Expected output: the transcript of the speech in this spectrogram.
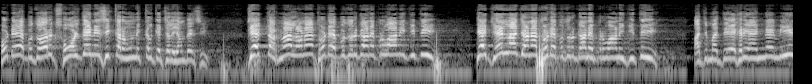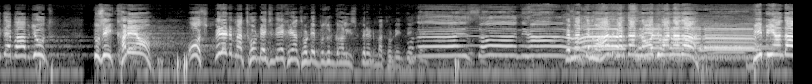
ਤੁਹਾਡੇ ਬਜ਼ੁਰਗ ਸੋਚਦੇ ਨਹੀਂ ਸੀ ਘਰੋਂ ਨਿਕਲ ਕੇ ਚਲੇ ਜਾਂਦੇ ਸੀ। ਜੇ ਧਰਨਾ ਲਾਉਣਾ ਤੁਹਾਡੇ ਬਜ਼ੁਰਗਾਂ ਨੇ ਪ੍ਰਵਾਹ ਨਹੀਂ ਕੀਤੀ। ਜੇ ਜੇਲ੍ਹਾਂ ਜਾਣਾ ਤੁਹਾਡੇ ਬਜ਼ੁਰਗਾਂ ਨੇ ਪ੍ਰਵਾਹ ਨਹੀਂ ਕੀਤੀ। ਅੱਜ ਮੈਂ ਦੇਖ ਰਿਹਾ ਇੰਨੇ ਮੀਂਹ ਦੇ ਬਾਵਜੂਦ ਤੁਸੀਂ ਖੜੇ ਹੋ। ਉਹ ਸਪਿਰਿਟ ਮੈਂ ਤੁਹਾਡੇ 'ਚ ਦੇਖ ਰਿਹਾ ਤੁਹਾਡੇ ਬਜ਼ੁਰਗਾਂ ਵਾਲੀ ਸਪਿਰਿਟ ਮੈਂ ਤੁਹਾਡੇ 'ਚ ਦੇਖ ਰਿਹਾ। ਤੇ ਮੈਂ ਧੰਨਵਾਦ ਕਰਦਾ ਨੌਜਵਾਨਾਂ ਦਾ। ਬੀਬੀਆਂ ਦਾ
